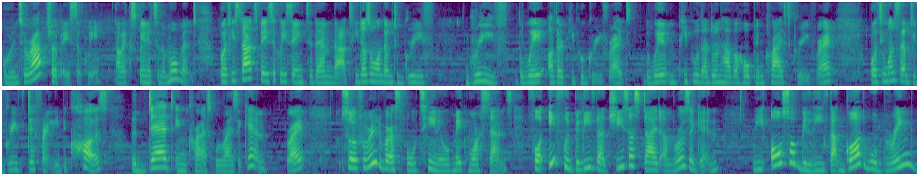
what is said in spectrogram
going to rapture basically i'll explain it in a moment but he starts basically saying to them that he doesn't want them to grieve grieve the way other people grieve, right? The way people that don't have a hope in Christ grieve, right? But he wants them to grieve differently because the dead in Christ will rise again, right? So if we read verse 14, it will make more sense. For if we believe that Jesus died and rose again, we also believe that God will bring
